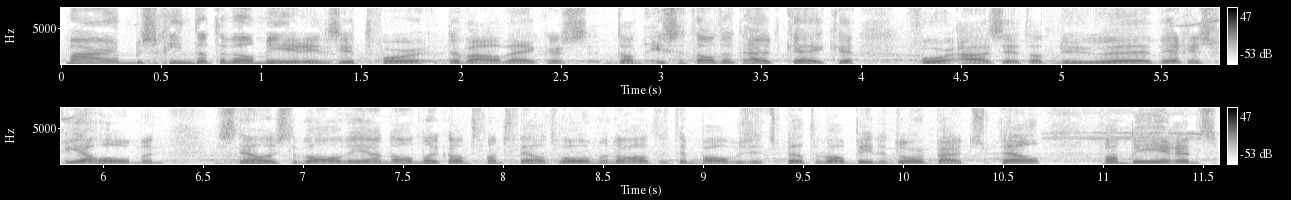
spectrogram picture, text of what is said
Maar misschien dat er wel meer in zit voor de Waalwijkers. Dan is het altijd uitkijken voor AZ. Dat nu weg is via Holmen. Snel is de bal weer aan de andere kant van het veld. Holmen nog altijd in balbezit. Speelt de bal binnendoor buitenspel van Berends.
